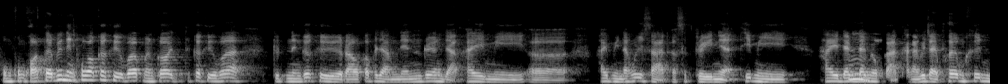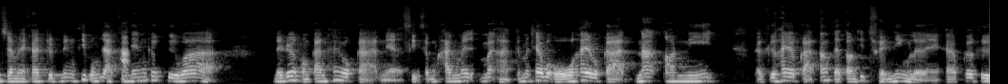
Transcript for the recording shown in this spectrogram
ผมผมขอเติมนิดนึงเพราะว่าก็คือว่ามันก็ก็คือว่าจุดหนึ่งก็คือเราก็พยายามเน้นเรื่องอยากให้มีเอ่อให้มีนักวิทยาศาสตร์สตรีเนี่ยที่มีให้ได้ได้มีโอกาสทางการวิจัยเพิ่มขึ้นใช่ไหมครับจุดหนึ่งที่ผมอยากจะเน้นก็คือว่า ในเรื่องของการให้โอกาสเนี่ยสิ่งสำคัญไม่ไม่อาจจะไม่ใช่ว่าโอ้ให้โอกาสณตอนนี้ แต่คือให้โอกาสตั้งแต่ตอนที่ training เลยครับก็คือ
